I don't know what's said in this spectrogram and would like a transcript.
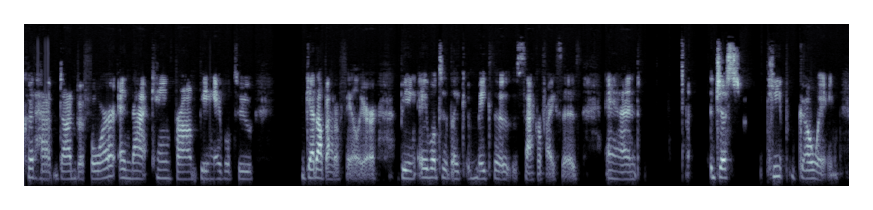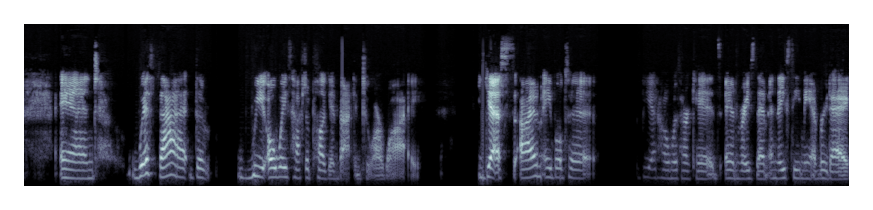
could have done before and that came from being able to get up out of failure being able to like make those sacrifices and just keep going. And with that the we always have to plug in back into our why. Yes i'm able to be at home with our kids and raise them and they see me every day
